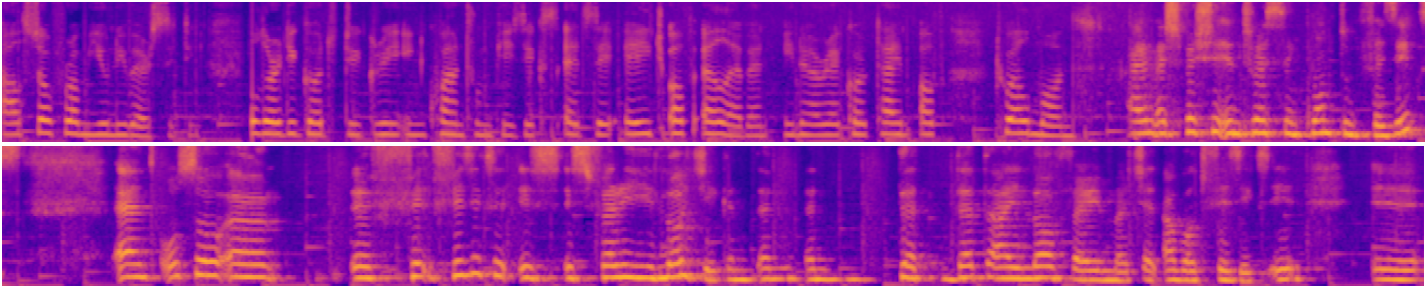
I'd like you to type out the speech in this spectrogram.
also from university. Already got degree in quantum physics at the age of 11 in a record time of 12 months. I'm especially interested in quantum physics and also um, uh, physics is, is very logic and, and, and that that I love very much about physics. It, uh,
